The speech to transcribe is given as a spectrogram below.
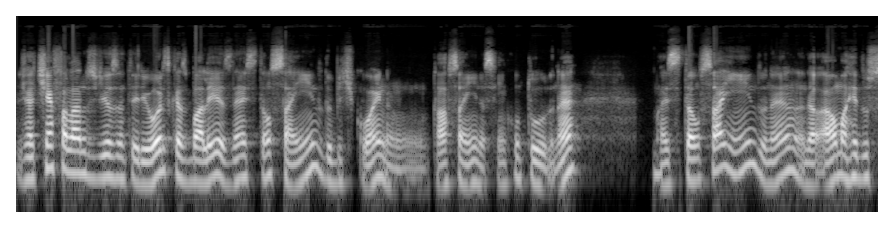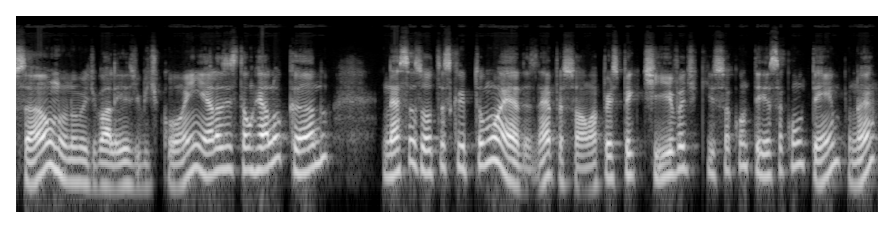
já tinha falado nos dias anteriores que as baleias, né, estão saindo do Bitcoin, não está saindo assim com tudo, né? Mas estão saindo, né? Há uma redução no número de baleias de Bitcoin e elas estão realocando nessas outras criptomoedas, né, pessoal? Uma perspectiva de que isso aconteça com o tempo, né?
